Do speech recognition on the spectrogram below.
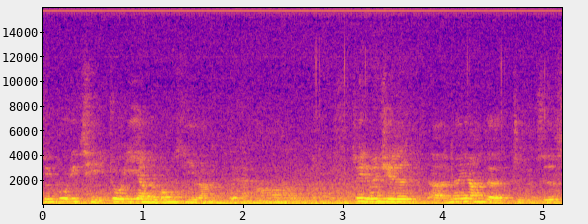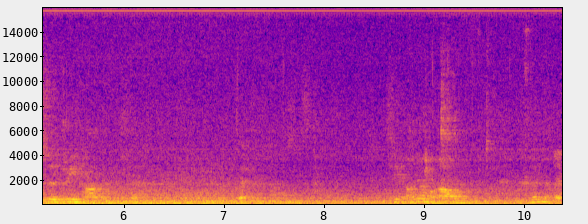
全部一起做一样的东西啦。对啊，所以你们觉得呃那样的组织是最好的，是吧？对。其实好像呃，可能呃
